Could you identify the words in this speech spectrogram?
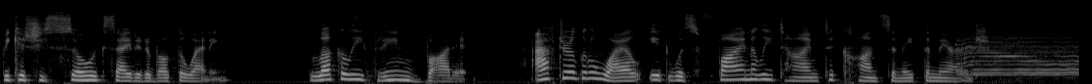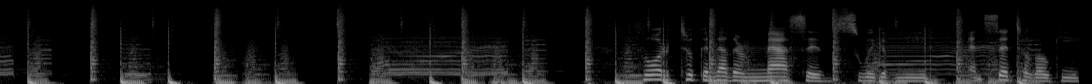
because she's so excited about the wedding. Luckily, Thrym bought it. After a little while, it was finally time to consummate the marriage. Thor took another massive swig of mead and said to Loki,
